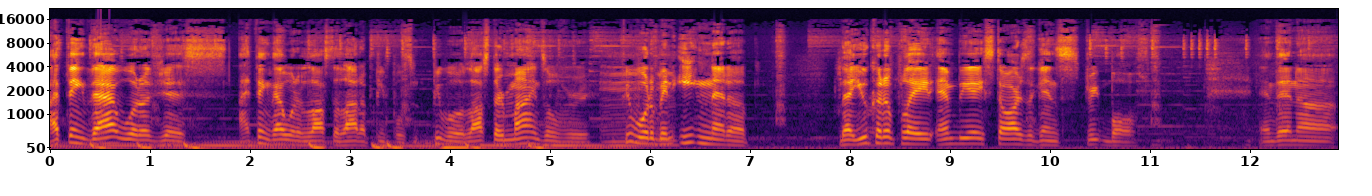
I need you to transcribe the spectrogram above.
I think that would have just. I think that would have lost a lot of people's people lost their minds over it. People would have been eating that up. That you could have played NBA stars against street balls, and then uh,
